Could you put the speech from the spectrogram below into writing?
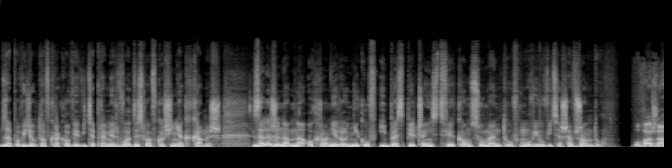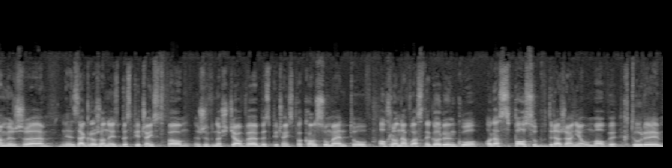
Zapowiedział to w Krakowie wicepremier Władysław Kosiniak-Kamysz. Zależy nam na ochronie rolników i bezpieczeństwie konsumentów, mówił wiceszef rządu. Uważamy, że zagrożone jest bezpieczeństwo żywnościowe, bezpieczeństwo konsumentów, ochrona własnego rynku oraz sposób wdrażania umowy, który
